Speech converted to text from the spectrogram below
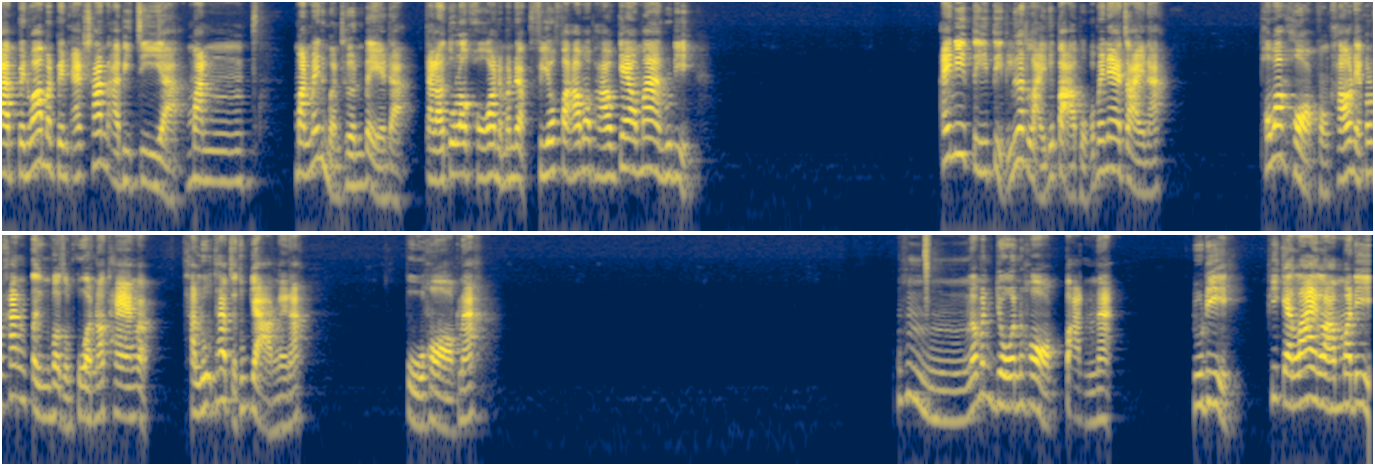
การเป็นว่ามันเป็นแอคชั่น RPG อะมันมันไม่เหมือนเทิร์นเบสอะ แต่ละตัวละครเนี่ยมันแบบเฟี้ยวฟ้าวมะพร้าวแก้วมากดูดิ ไอ้นี่ตีติดเลือดไหลหรือเปล่าผมก็ไม่แน่ใจนะ เพราะว่าหอกของเขาเนี่ยค่อนข้างตึงพอสมควรเนาะแทงแบบทะลุแทบจะทุกอย่างเลยนะ ปู่หอกนะ แล้วมันโยนหอกปั่นน่ะ ดูดิ พี่แกไล่ลำมาดิ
